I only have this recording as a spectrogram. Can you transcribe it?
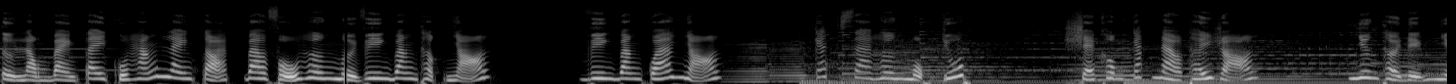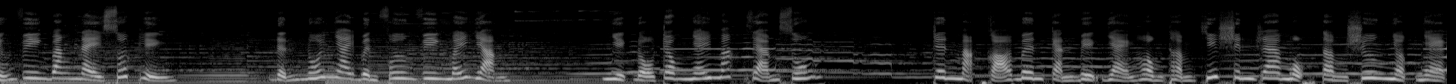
từ lòng bàn tay của hắn lan tỏa Bao phủ hơn 10 viên băng thật nhỏ. Viên băng quá nhỏ. Cách xa hơn một chút. Sẽ không cách nào thấy rõ. Nhưng thời điểm những viên băng này xuất hiện Đỉnh núi nhai bình phương viên mấy dặm Nhiệt độ trong nháy mắt giảm xuống. Trên mặt cỏ bên cạnh biệt dạng hồng thậm chí sinh ra một tầm sương nhật nhạt.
